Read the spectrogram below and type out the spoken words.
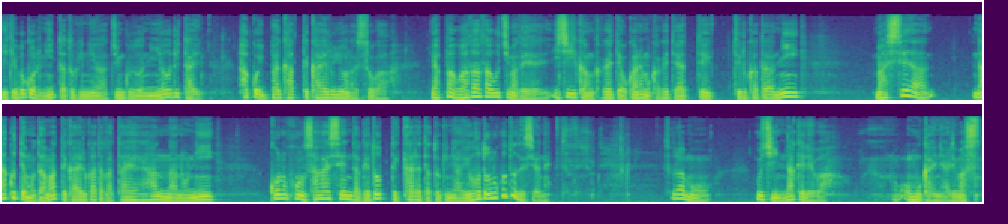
池袋に行った時には純駆動に寄りたい。箱いっぱい買って帰るような人がやっぱわざわざうちまで1時間かけてお金もかけてやっていってる方にましてやなくても黙って帰る方が大半なのにこの本探してんだけどって聞かれた時にはよほどのことですよね。それはもううちになければお迎えにあります。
